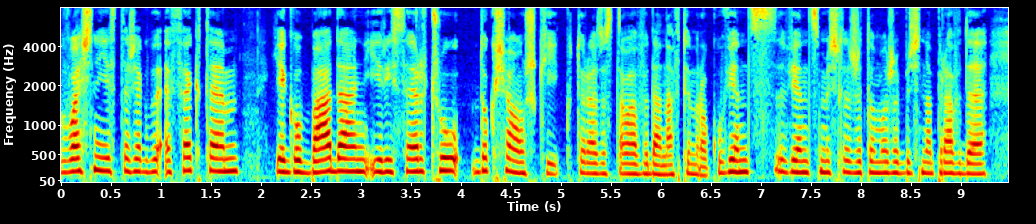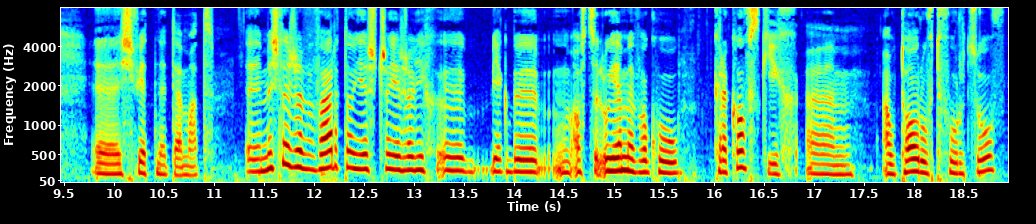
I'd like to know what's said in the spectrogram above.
właśnie jest też jakby efektem jego badań i researchu do książki, która została wydana w tym roku, więc, więc myślę, że to może być naprawdę e, świetny temat. Myślę, że warto jeszcze, jeżeli jakby oscylujemy wokół krakowskich autorów, twórców,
